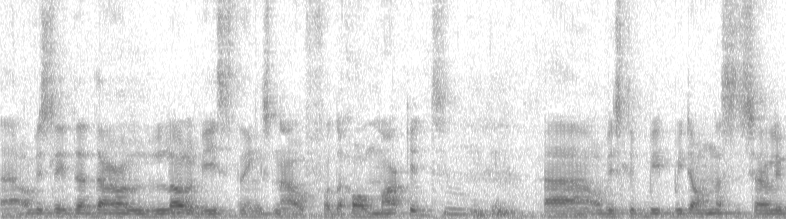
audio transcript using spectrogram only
Uh, obviously, that there are a lot of these things now for the home market. Mhm. Uh, obviously, we, we don't necessarily.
